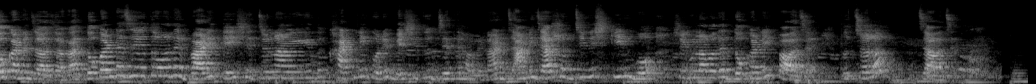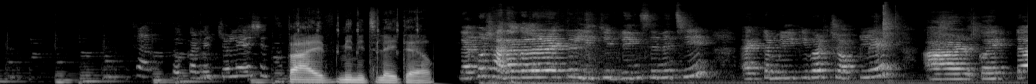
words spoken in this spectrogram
দোকানে যাওয়া যাক। আর দোকানটা যেহেতু আমাদের বাড়িতেই সেজন্য আমাকে কিন্তু খাটনি করে বেশি দূর যেতে হবে না। আর আমি যা সব জিনিস কিনবো সেগুলো আমাদের দোকানেই পাওয়া যায়। তো চলো যাওয়া যাক। দোকানে চলে এসেছি। Minutes later. দেখো সাদা কালারের একটা লিচি ড্রিঙ্কস এনেছি একটা মিল্কি বার চকলেট আর কয়েকটা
